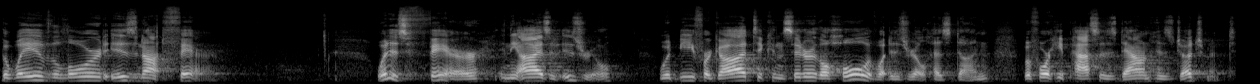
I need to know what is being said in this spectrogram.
The way of the Lord is not fair. What is fair in the eyes of Israel would be for God to consider the whole of what Israel has done before he passes down his judgment.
